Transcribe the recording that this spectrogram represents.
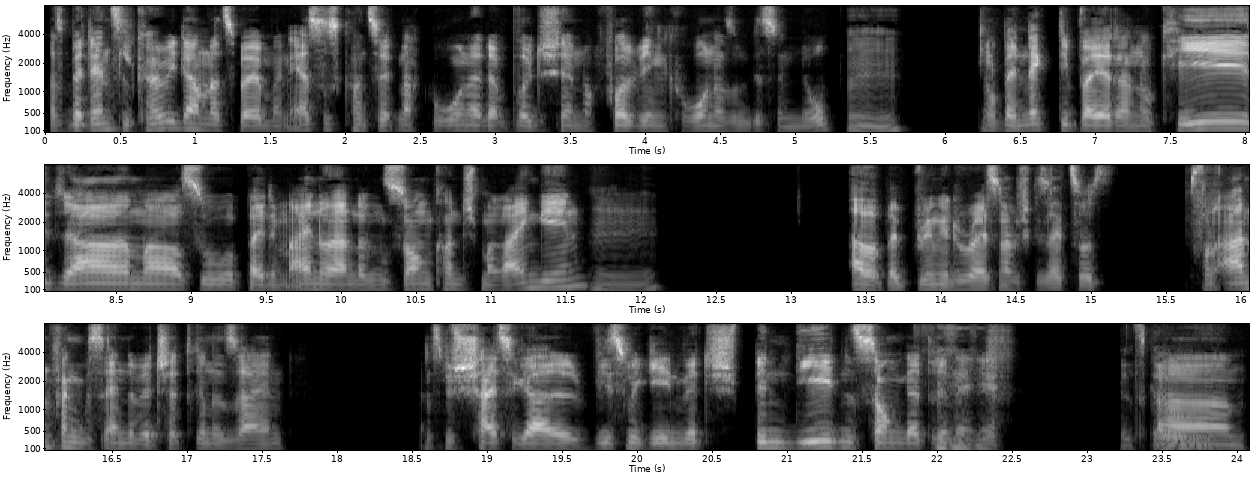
also bei Denzel Curry damals, war ja mein erstes Konzert nach Corona, da wollte ich ja noch voll wegen Corona so ein bisschen Nope. Mhm. Und bei Neck Deep war ja dann okay, da mal so bei dem einen oder anderen Song konnte ich mal reingehen. Mhm. Aber bei Bring Me the Horizon habe ich gesagt, so von Anfang bis Ende werde ich da drinne sein. Es ist mir scheißegal, wie es mir gehen wird. Ich bin jeden Song da drinne. hier. Let's go. ähm,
